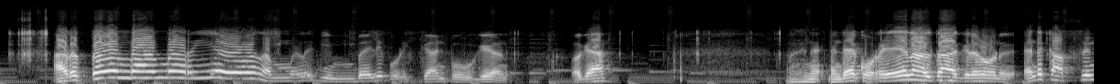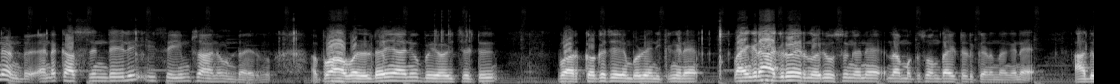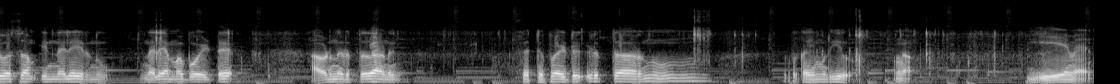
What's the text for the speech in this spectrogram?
അടുത്തത് എന്താണെന്ന് അറിയോ നമ്മൾ ഗിംബൽ പൊളിക്കാൻ പോവുകയാണ്. ഓക്കെ അങ്ങനെ എന്റെ കുറേ നാളത്തെ ആഗ്രഹമാണ്. എന്റെ കസിനുണ്ട് എന്റെ കസിന്റെ ഈ സെയിം സാധനം ഉണ്ടായിരുന്നു. അപ്പോൾ അവളുടെ ഞാൻ ഉപയോഗിച്ചിട്ട് വർക്കൊക്കെ ചെയ്യുമ്പോഴും എനിക്കിങ്ങനെ ഭയങ്കര ആഗ്രഹമായിരുന്നു. ഒരു ദിവസം ഇങ്ങനെ നമുക്ക് സ്വന്തമായിട്ട് എടുക്കണം അങ്ങനെ ആ ദിവസം ഇന്നലെ ആയിരുന്നു ഇന്നലെ അമ്മ പോയിട്ട് അവിടെ നിന്ന് എടുത്തതാണ് സെറ്റപ്പായിട്ട് എടുത്തായിരുന്നു ഇപ്പോൾ കൈമുറിയോ ആ. ഏ മാൻ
